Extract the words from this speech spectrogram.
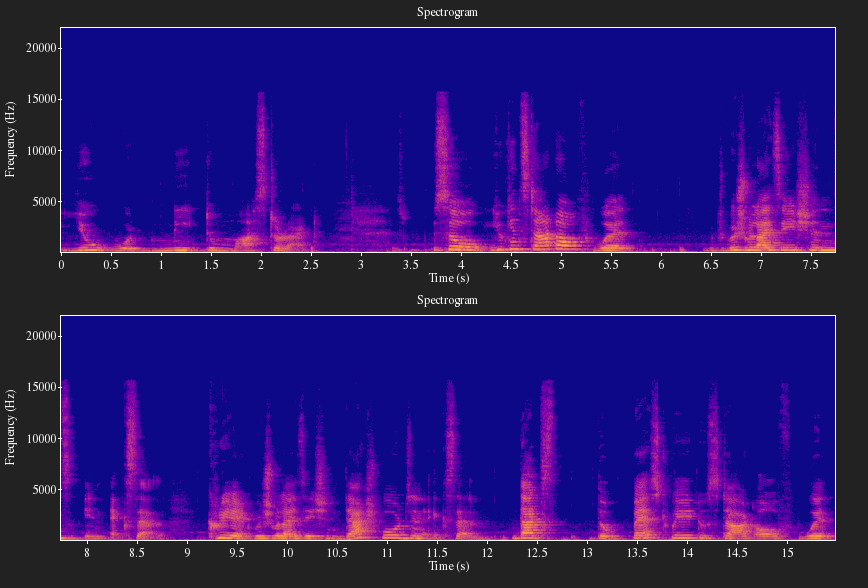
you would need to master at. So you can start off with visualizations in Excel. Create visualization dashboards in Excel. That's the best way to start off with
